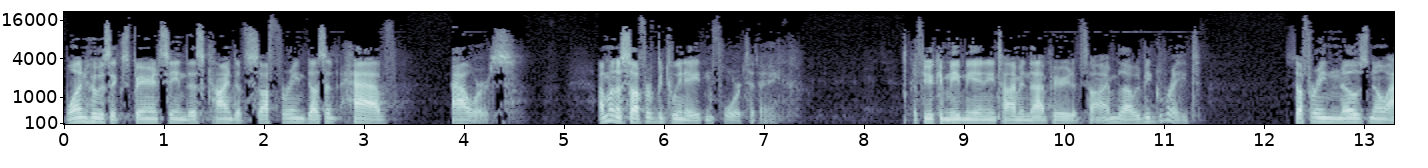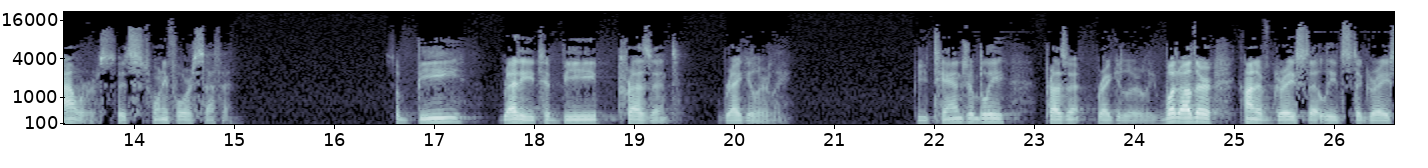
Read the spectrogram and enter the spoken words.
One who is experiencing this kind of suffering doesn't have hours. I'm going to suffer between 8 and 4 today. If you can meet me anytime in that period of time, that would be great. Suffering knows no hours, it's 24 7. So be ready to be present regularly. Be tangibly present regularly. What other kind of grace that leads to grace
